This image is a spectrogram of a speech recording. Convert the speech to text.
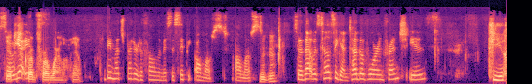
So had to yeah, scrub for a while. Yeah. would be much better to follow the Mississippi. Almost, almost. hmm So that was. Tell us again. Tug of war in French is. Tir,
